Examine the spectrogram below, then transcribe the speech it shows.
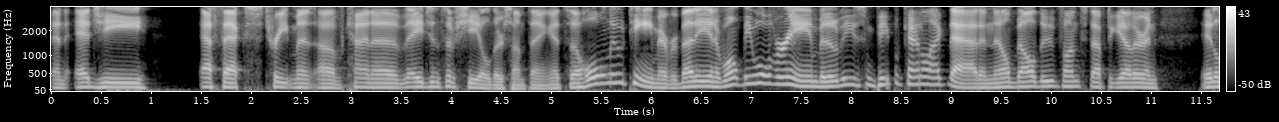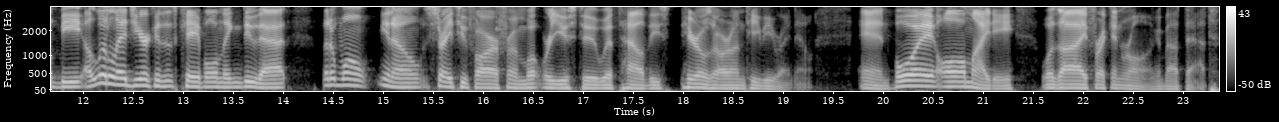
an edgy, FX treatment of kind of Agents of Shield or something. It's a whole new team, everybody, and it won't be Wolverine, but it'll be some people kind of like that, and they'll all do fun stuff together, and it'll be a little edgier because it's cable and they can do that, but it won't, you know, stray too far from what we're used to with how these heroes are on TV right now. And boy almighty, was I freaking wrong about that.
